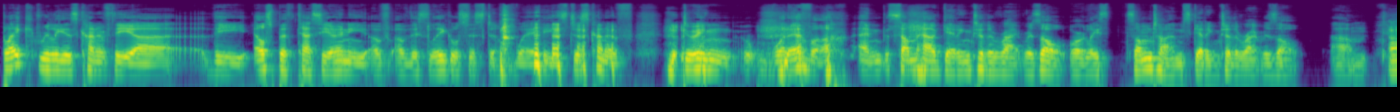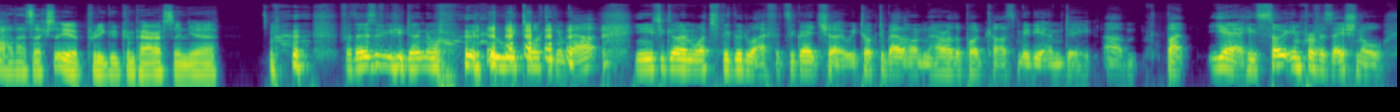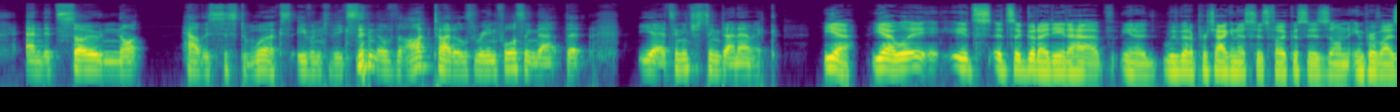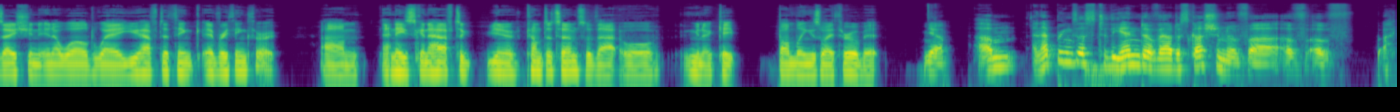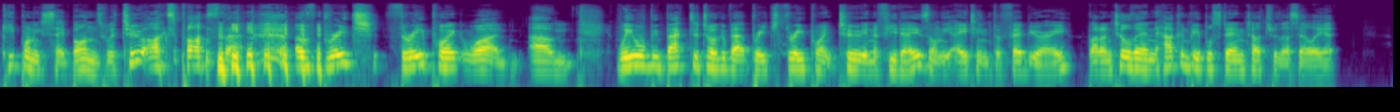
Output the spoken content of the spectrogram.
blake really is kind of the uh, the Elsbeth Tascioni of, of this legal system where he's just kind of doing whatever and somehow getting to the right result, or at least sometimes getting to the right result. Um, Oh, that's actually a pretty good comparison. Yeah. for those of you who don't know who we're talking about, you need to go and watch The Good Wife. It's a great show. We talked about it on our other podcast, Media MD. Um, but yeah, he's so improvisational, and it's so not how this system works, even to the extent of the arc titles reinforcing that. That yeah, it's an interesting dynamic. Yeah, yeah. Well, it, it's it's a good idea to have. You know, we've got a protagonist whose focus is on improvisation in a world where you have to think everything through. Um, and he's going to have to, you know, come to terms with that, or you know, keep bumbling his way through a bit. Yeah. Um, and that brings us to the end of our discussion of uh, of of. I keep wanting to say bonds. We're two arcs past that of Breach three point one. Um, we will be back to talk about Breach three point two in a few days on the eighteenth of February. But until then, how can people stay in touch with us, Elliot?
